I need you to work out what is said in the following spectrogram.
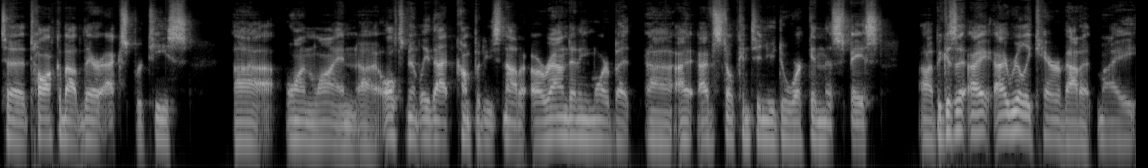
to talk about their expertise uh, online. Uh, ultimately, that company's not around anymore, but I, have still continued to work in this space because I, I really care about it. My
